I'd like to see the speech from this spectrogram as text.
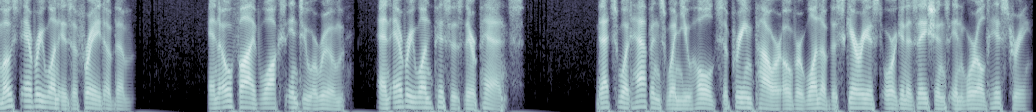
Most everyone is afraid of them. An O5 walks into a room, and everyone pisses their pants. That's what happens when you hold supreme power over one of the scariest organizations in world history.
